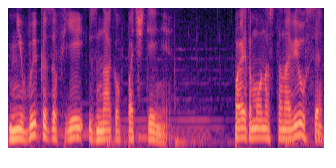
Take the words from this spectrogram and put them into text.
не выказав ей знаков почтения. Поэтому он остановился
